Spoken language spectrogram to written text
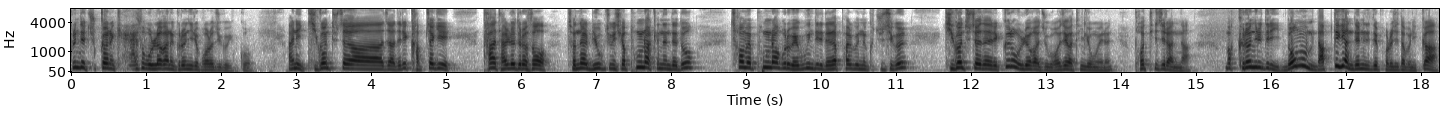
그런데 주가는 계속 올라가는 그런 일이 벌어지고 있고 아니 기관 투자자들이 갑자기 다 달려들어서 전날 미국 증시가 폭락했는데도 처음에 폭락으로 외국인들이 내다 팔고 있는 그 주식을 기관 투자자들이 끌어올려가지고 어제 같은 경우에는 버티질 않나 막 그런 일들이 너무 납득이 안 되는 일들이 벌어지다 보니까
